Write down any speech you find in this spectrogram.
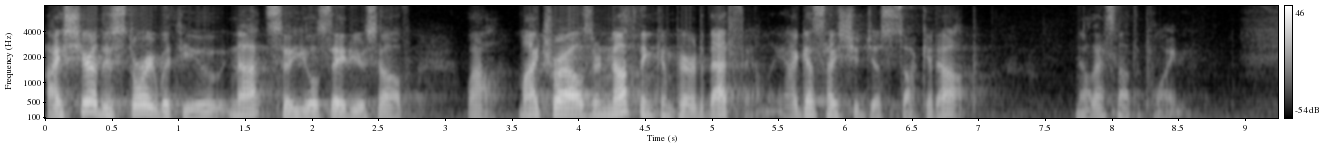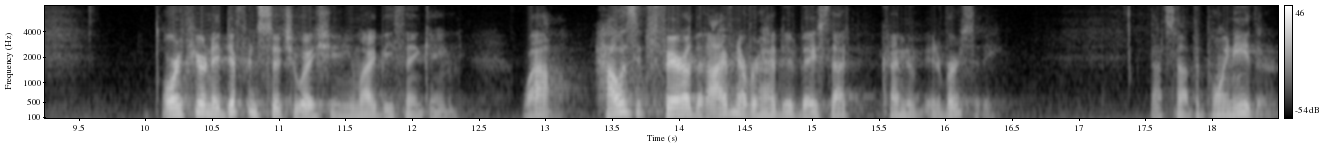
I share this story with you not so you'll say to yourself, wow, my trials are nothing compared to that family. I guess I should just suck it up. No, that's not the point. Or if you're in a different situation, you might be thinking, wow, how is it fair that I've never had to face that kind of adversity? That's not the point either.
